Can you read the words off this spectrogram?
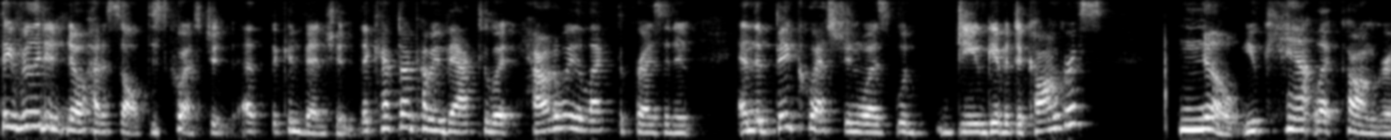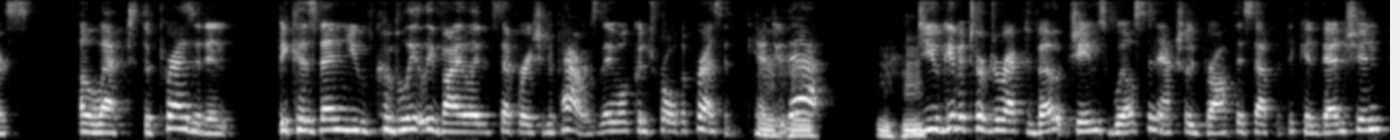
they really didn't know how to solve this question at the convention. They kept on coming back to it. How do we elect the president? And the big question was, would do you give it to Congress? No, you can't let Congress elect the president because then you've completely violated separation of powers. They will control the president. Can't do Mhm. that. Mhm. Do you give it to a direct vote? James Wilson actually brought this up at the convention,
